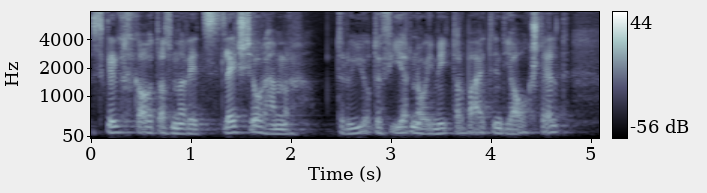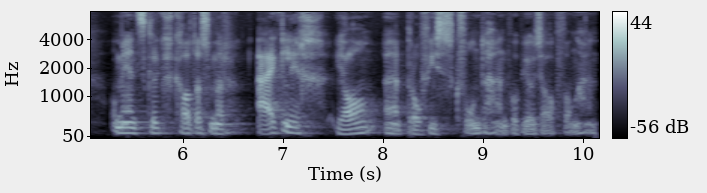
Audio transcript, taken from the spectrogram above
das Glück gehabt, dass wir jetzt, letztes Jahr haben wir drei oder vier neue Mitarbeitende angestellt. Und wir haben das Glück gehabt, dass wir eigentlich, ja, äh, Profis gefunden haben, die bei uns angefangen haben.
